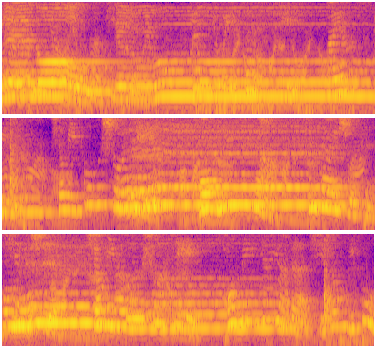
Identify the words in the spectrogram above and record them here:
每年的重要文化祭典，分别为赞祭、Maya Spirit、小米丰收季、火梅呀呀。现在所呈现的是小米丰收季、火梅呀呀的其中一部分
